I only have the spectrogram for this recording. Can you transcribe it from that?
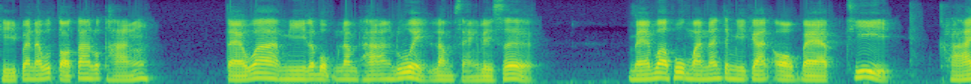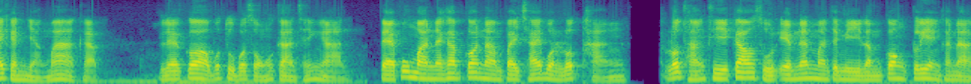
ขีปนาวุธต่อต้านรถถัง แต่ว่ามีระบบนำทางด้วยลำแสงเลเซอร์ แม้ว่าพวกมันนั้นจะมีการออกแบบที่ คล้ายกันอย่างมากครับ แล้วก็วัตถุประสงค์ของการใช้งาน แต่พวกมันนะครับก็นำไปใช้บนรถถัง รถถัง T90M นั้นมันจะมีลำกล้องเกลี้ยงขนาด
